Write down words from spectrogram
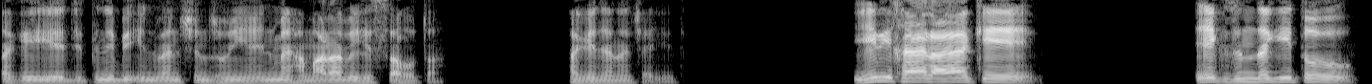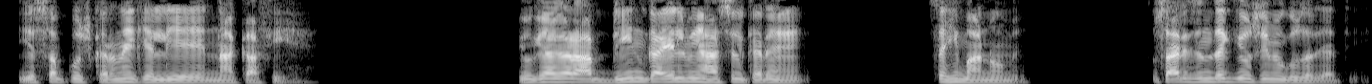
تاکہ یہ جتنی بھی انوینشنز ہوئی ہیں، ان میں ہمارا بھی حصہ ہوتا۔ آگے جانا چاہیے تھا۔ یہ بھی خیال آیا کہ ایک زندگی تو یہ سب کچھ کرنے کے لیے ناکافی ہے۔ کیونکہ اگر آپ دین کا علم ہی حاصل کریں صحیح معنوں میں، تو ساری زندگی اسی میں گزر جاتی ہے۔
